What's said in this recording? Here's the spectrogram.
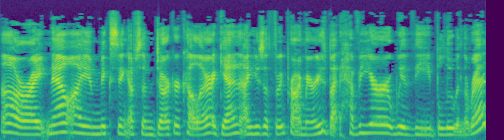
All right, now I am mixing up some darker color. Again, I use a three primaries, but heavier with the blue and the red.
